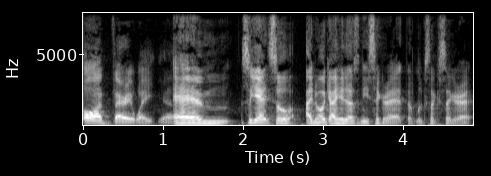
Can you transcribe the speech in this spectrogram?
Oh, I'm very white. Yeah. Um. So yeah. So I know a guy who has an e-cigarette that looks like a cigarette,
